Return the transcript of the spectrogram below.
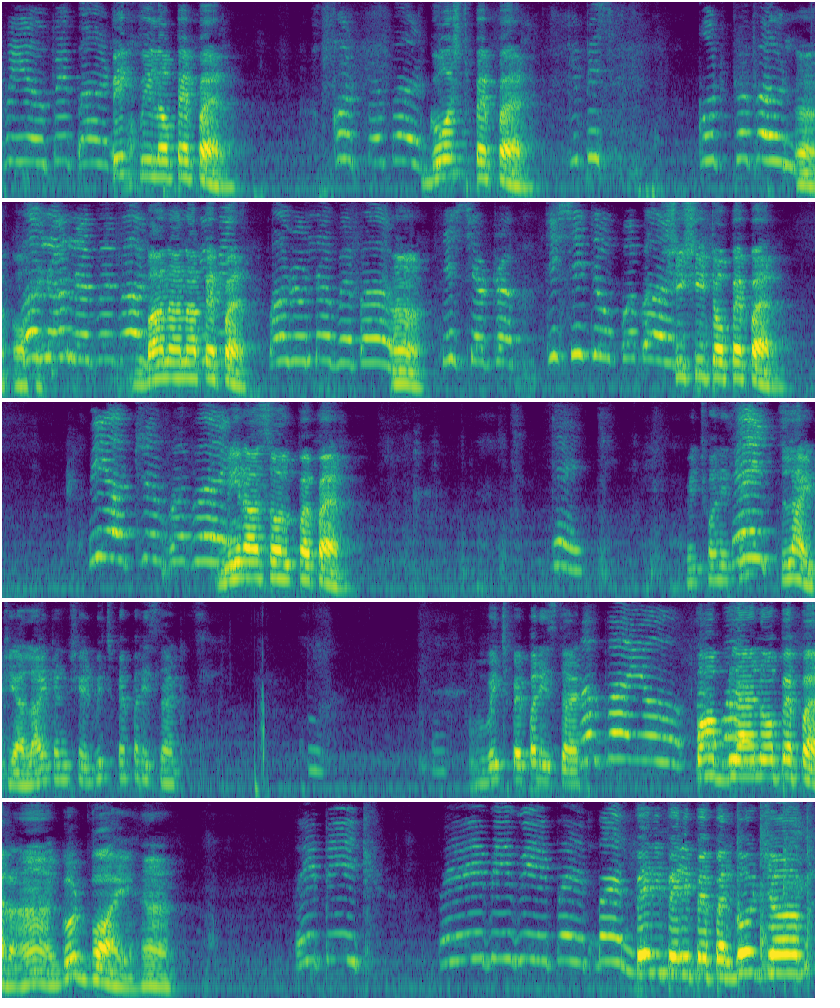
Piquillo pepper. Ghost pepper, it. Good pepper. Uh, okay. Banana pepper. banana pepper, Banana pepper. uh, This is the this is the pepper. shishito pepper, are pepper. mirasol pepper. Okay. Which one is Light. it? Light. Yeah, light and shade. Which pepper is that? Which pepper is that? Papaya. Poblano pepper. Ah, good boy. Ah. Baby. Baby pepper. Peri peri pepper. Good job.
